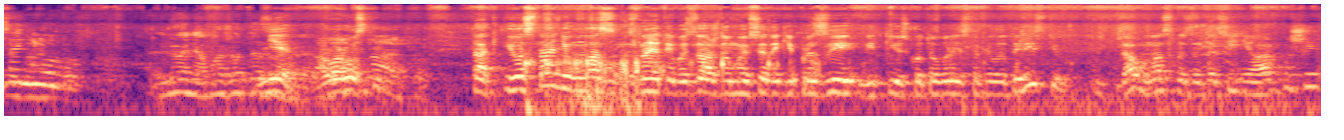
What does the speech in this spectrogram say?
За нього. Льоня, може ти Ні, забереш? Аваровський. Так, і останнє у нас, знаєте, ви завжди ми все-таки призи від Київського товариства філателістів. Да, у нас презентаційні аркуші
